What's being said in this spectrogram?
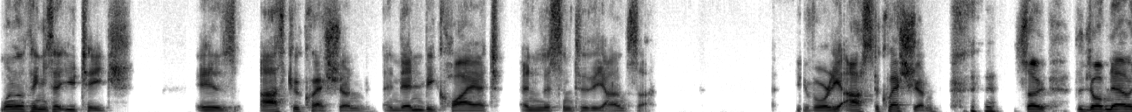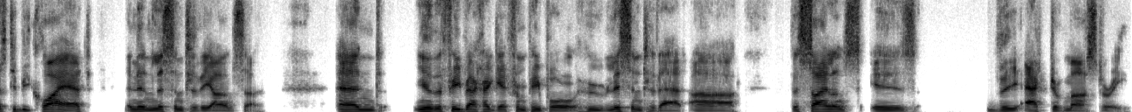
One of the things that you teach is ask a question and then be quiet and listen to the answer. You've already asked the question. so the job now is to be quiet and then listen to the answer. And, you know, the feedback I get from people who listen to that are the silence is the act of mastery.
